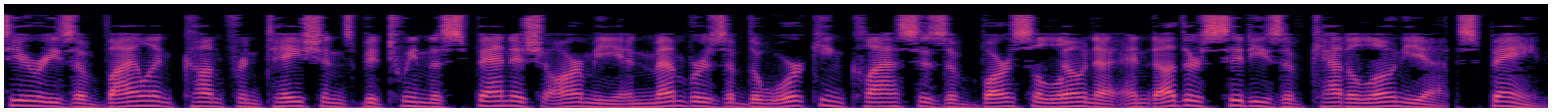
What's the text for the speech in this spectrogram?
series of violent confrontations between the Spanish army and members of the working classes of Barcelona and other cities of Catalonia, Spain,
